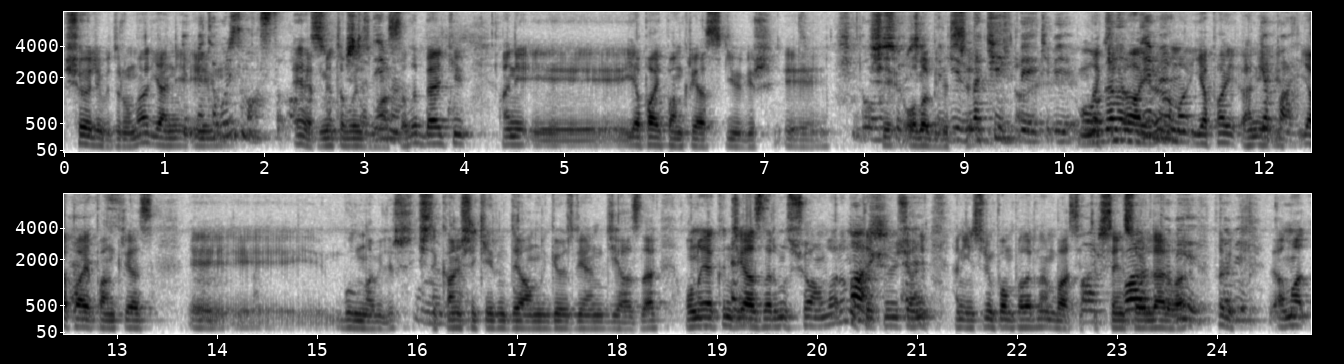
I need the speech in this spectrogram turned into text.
şöyle bir durum var. Yani Bir e, metabolizma hastalığı Evet, sonuçta, metabolizma mi? hastalığı. Belki hani e, yapay pankreas gibi bir e, şey olabilirse. Bir nakil belki bir Nakil organın değil ayrı mi? ama yapay hani Yapay, yapay, evet. pankreas e, bulunabilir. İşte kan şekerini devamlı gözleyen cihazlar. Ona yakın Evet. cihazlarımız şu an var ama Var, teknoloji hani evet. hani insülin pompalarından bahsettik, Var, sensörler var, var. tabii, Ama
